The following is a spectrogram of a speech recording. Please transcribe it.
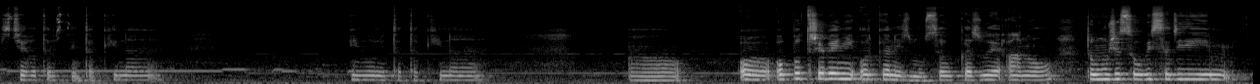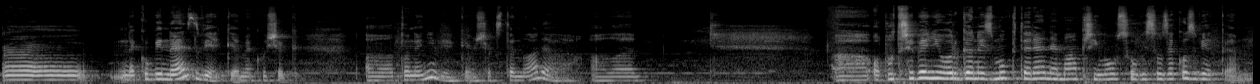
S těhotenstvím taky ne, imunita taky ne. O opotřebení organismu se ukazuje ano, to může souviset i uh, ne s věkem, jako však to není věkem, však jste mladá, ale opotřebení organismu, které nemá přímou souvislost jako s věkem.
